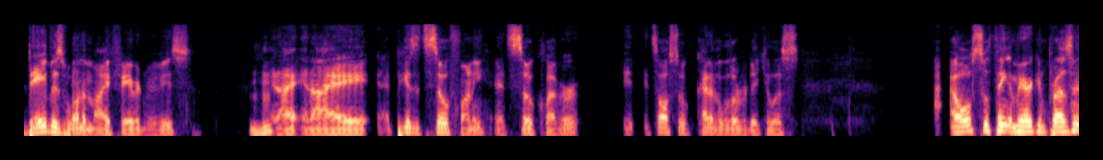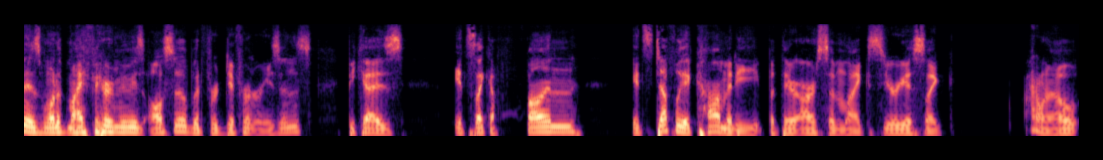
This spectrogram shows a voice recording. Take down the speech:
Dave is one of my favorite movies, Mhm. and I and I because it's so funny and it's so clever. It, it's also kind of a little ridiculous. I- also think American President is one of my favorite movies, also, but for different reasons. Because it's like a fun. It's definitely a comedy, but there are some like serious, like I don't know,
